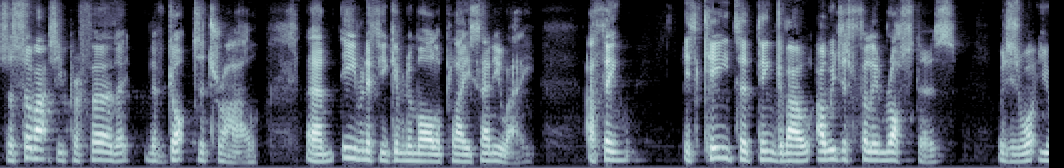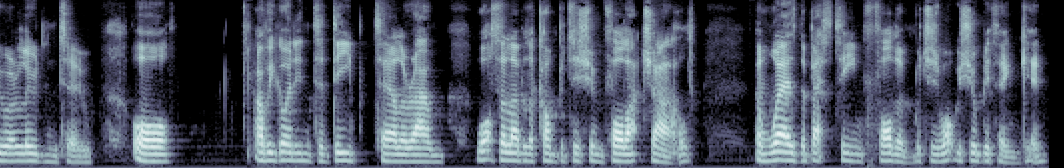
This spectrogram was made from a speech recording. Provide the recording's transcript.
So some actually prefer that they've got to trial, um, even if you're giving them all a place anyway. I think it's key to think about: are we just filling rosters, which is what you were alluding to, or are we going into detail around what's the level of competition for that child? and where's the best team for them, which is what we should be thinking.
